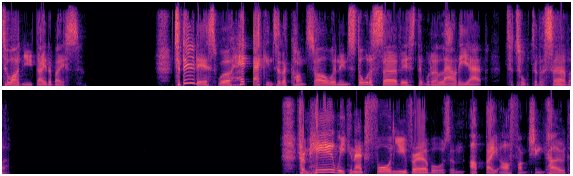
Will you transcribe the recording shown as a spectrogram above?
to our new database. To do this, we'll head back into the console and install a service that would allow the app to talk to the server. From here, we can add four new variables and update our function code.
